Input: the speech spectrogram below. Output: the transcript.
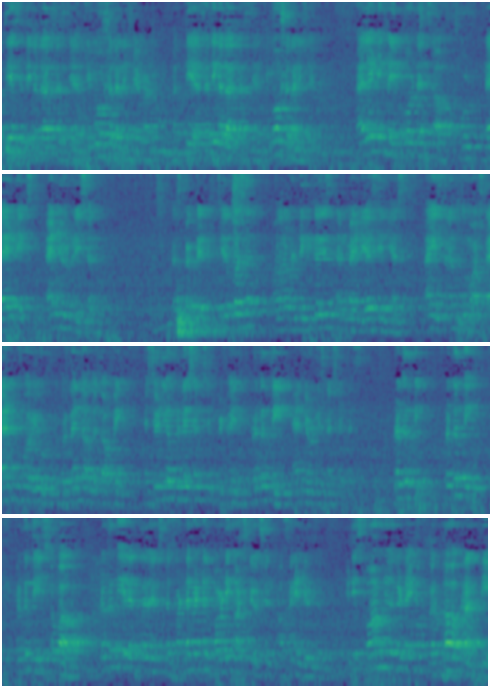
मत्ये सति गदार्थस्य किमौषधनिषेवणं मध्ये असति गदार्थस्य किमौषधनिषेवणं highlighting the importance of food, dietetics and nutrition. Respected chairperson, honorable dignitaries and my dear seniors, I, Sanat Kumar, stand before you to present on the topic a study of relationship between Prakriti and nutritional status. Prakriti, Prakriti, Prakriti is Swabhava. Prakriti represents the fundamental body constitution of an individual. It is formed during the time of Garbhavakranti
